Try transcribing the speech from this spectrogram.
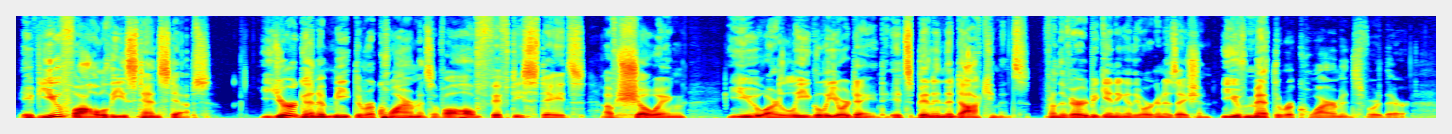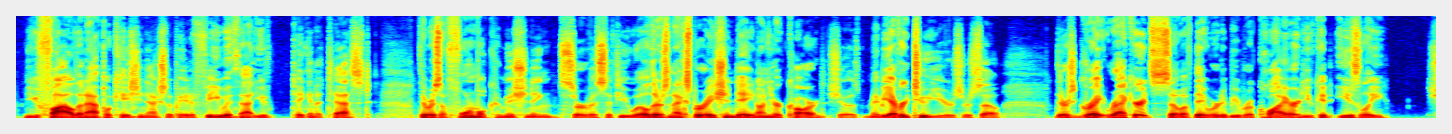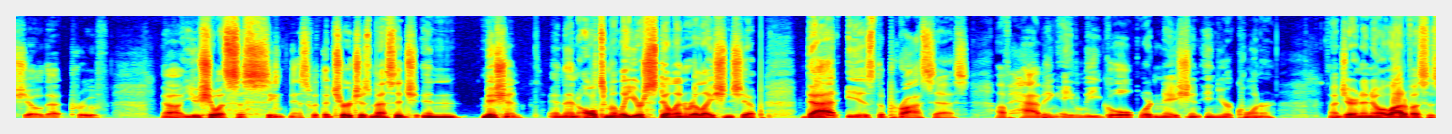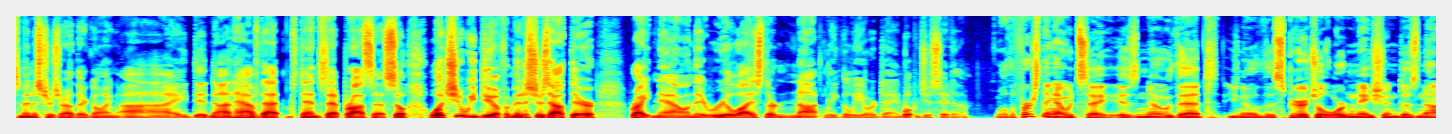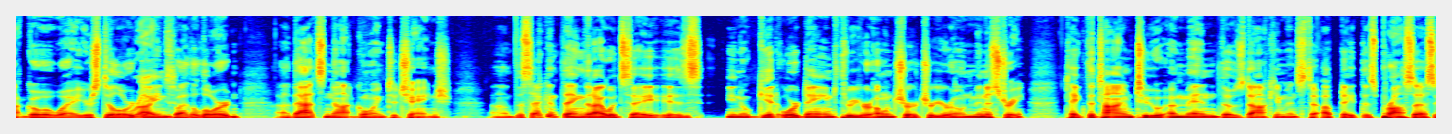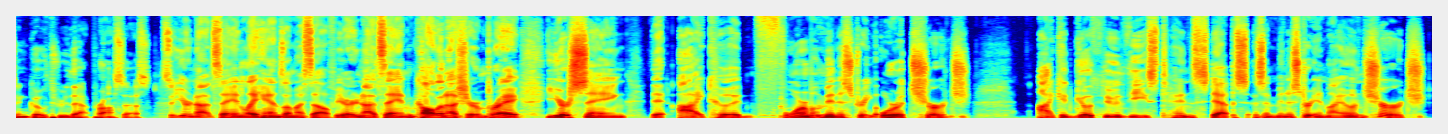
if you follow these 10 steps, you're going to meet the requirements of all 50 states of showing you are legally ordained. It's been in the documents from the very beginning of the organization. You've met the requirements for there. You filed an application, you actually paid a fee with that. You've taken a test. There was a formal commissioning service, if you will. There's an expiration date on your card that shows maybe every two years or so. There's great records, so if they were to be required, you could easily show that proof. Uh, you show a succinctness with the church's message and mission, and then ultimately you're still in relationship. That is the process of having a legal ordination in your corner. Now, Jared, I know a lot of us as ministers are out there going, I did not have that 10 step process. So, what should we do? If a minister's out there right now and they realize they're not legally ordained, what would you say to them? Well, the first thing I would say is know that you know the spiritual ordination does not go away. You're still ordained Right. by the Lord. Uh, that's not going to change. Um, the second thing that I would say is you know get ordained through your own church or your own ministry. Take the time to amend those documents to update this process and go through that process. So you're not saying lay hands on myself. You're not saying call an usher and pray. You're saying that I could form a ministry or a church. I could go through these 10 steps as a minister in my own church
